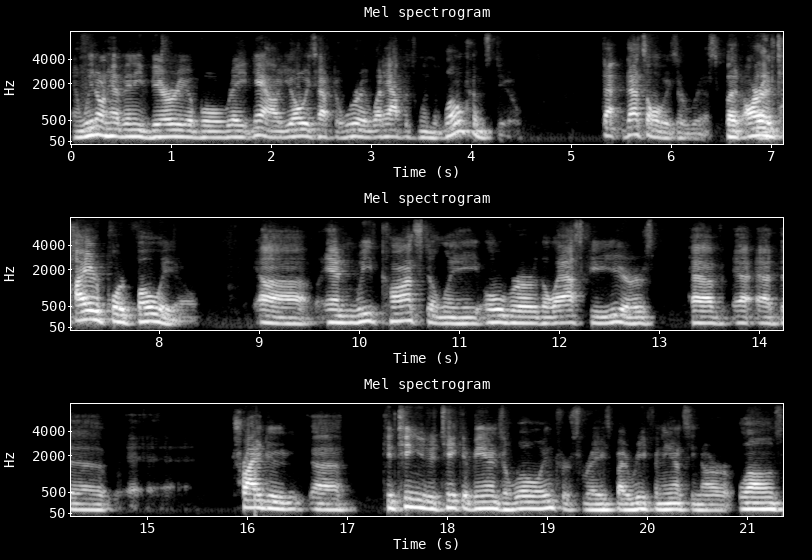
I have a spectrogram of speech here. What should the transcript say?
and we don't have any variable rate now you always have to worry what happens when the loan comes due that that's always a risk but our right. entire portfolio uh, and we've constantly over the last few years have at, at the tried to uh, continue to take advantage of low interest rates by refinancing our loans,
